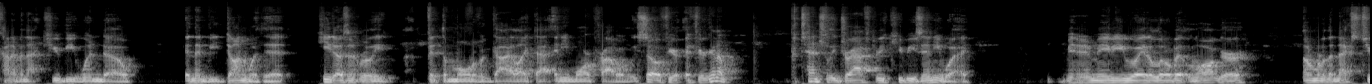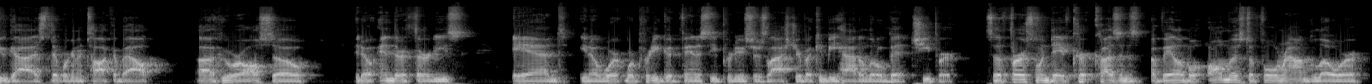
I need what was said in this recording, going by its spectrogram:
kind of in that QB window and then be done with it. He doesn't really fit the mold of a guy like that anymore, probably. So if you're if you're to potentially draft three QBs anyway, maybe wait a little bit longer on one of the next two guys that we're going to talk about uh, who are also, you know, in their 30s. And, you know, we're, we're pretty good fantasy producers last year, but can be had a little bit cheaper. So the first one, Dave Kirk Cousins, available almost a full round lower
